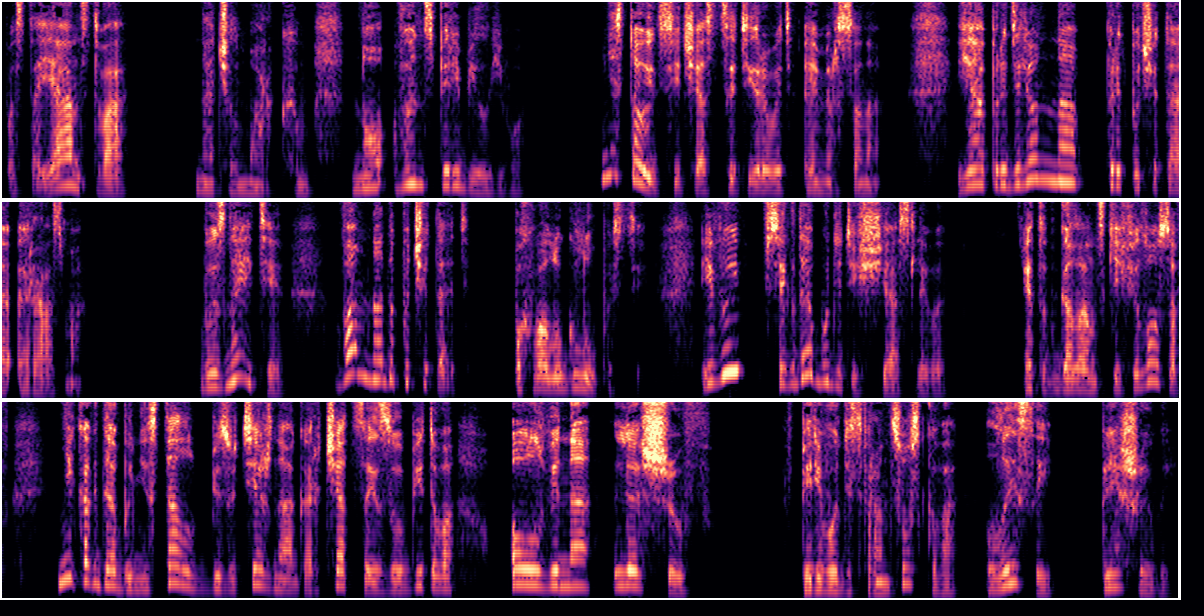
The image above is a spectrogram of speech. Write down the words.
Постоянство, начал Маркхэм, но Венс перебил его. Не стоит сейчас цитировать Эмерсона. Я определенно предпочитаю Эразма. Вы знаете, вам надо почитать похвалу глупости, и вы всегда будете счастливы. Этот голландский философ никогда бы не стал безутешно огорчаться из-за убитого Олвина Ле Шуф. В переводе с французского «лысый», «плешивый».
